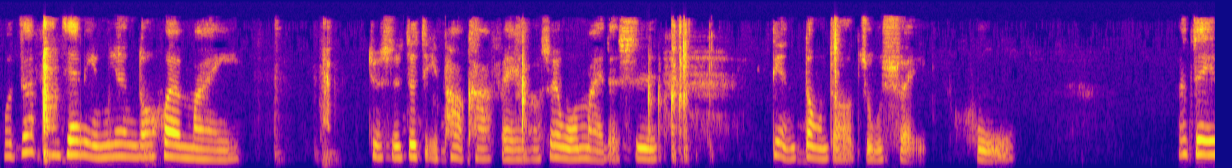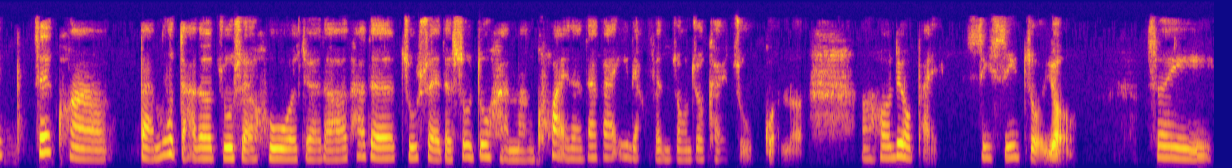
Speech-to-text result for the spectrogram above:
我在房间里面都会买。就是自己泡咖啡然后，所以我买的是电动的煮水壶。那这一这款百慕达的煮水壶，我觉得它的煮水的速度还蛮快的，大概一两分钟就可以煮滚了，然后六百 CC 左右，所以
